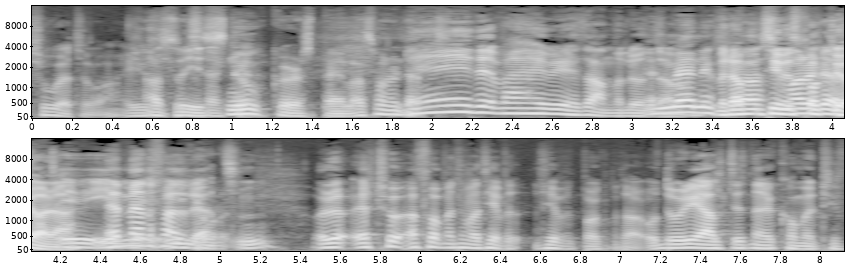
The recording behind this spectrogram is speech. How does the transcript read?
Tror jag att det var. Jag Alltså i snookerspelare som hade dött. Nej, det var helt annorlunda. En människa Men det har tv-sport att göra. i- i- En människa hade dött. mm. Och jag tror, jag får mig att det var TV tv-sportkommentar. Och då är det alltid när det kommer till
